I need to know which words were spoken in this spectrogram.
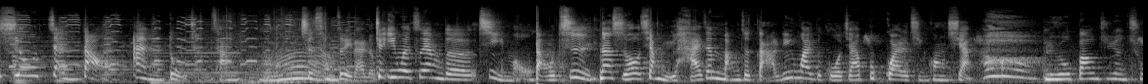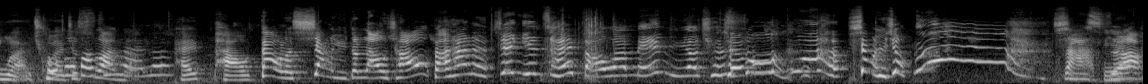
修栈道，暗度陈仓”，嗯、是从这里来的。就因为这样的计谋，导致那时候项羽还在忙着打另外一个国家不乖的情况下，刘邦居然出来，出来就算了，还跑到了项羽的老巢，把他的金银财宝啊、美女啊全收刮，项羽就。傻死了！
